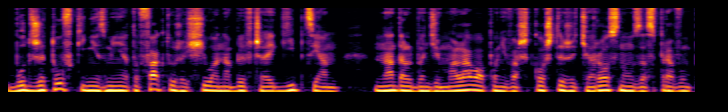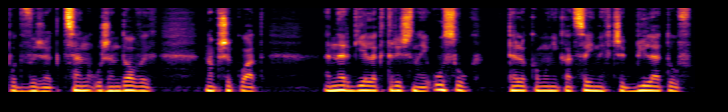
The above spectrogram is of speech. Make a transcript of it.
budżetówki. Nie zmienia to faktu, że siła nabywcza Egipcjan nadal będzie malała, ponieważ koszty życia rosną za sprawą podwyżek cen urzędowych, przykład energii elektrycznej, usług telekomunikacyjnych czy biletów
